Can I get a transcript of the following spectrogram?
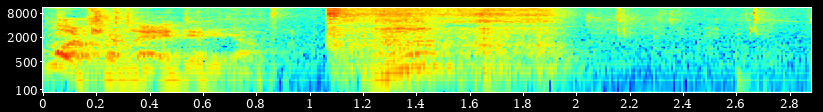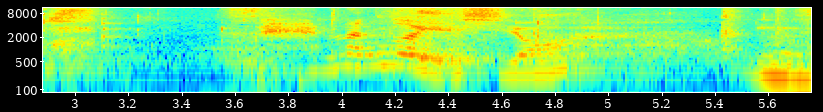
火车来的呀。嗯那我也行。嗯。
